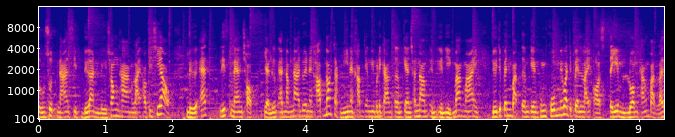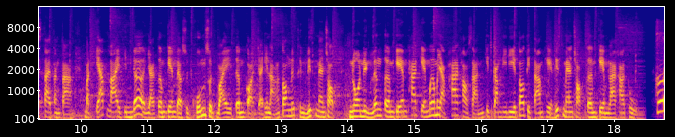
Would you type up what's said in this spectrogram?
สูงสุดนาน 10 เดือน หรือช่องทาง Line Official หรือ at listman shop อย่าลืมแอดนำหน้าด้วยนะครับ นอกจากนี้นะครับยังมีบริการเติมเกมชั้นนำอื่นๆอีกมากมาย หรือจะเป็นบัตรเติมเกมคุ้มๆไม่ว่าจะเป็น Line or Steam รวมทั้งบัตรไลฟ์สไตล์ต่างๆบัตรแก๊ป Line Tinder อยากเติมเกมแบบสุดคุ้มสุดไวเติมก่อนจ่ายทีหลังต้องนึกถึง Listman Shop โนหนึ่งเรื่องเติมเกมถ้าเกมเมอร์ไม่อยากพลาดข่าวสารกิจกรรมดีๆต้องติดตามเพจ Listman Shop เติมเกมราคาถูกฮ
